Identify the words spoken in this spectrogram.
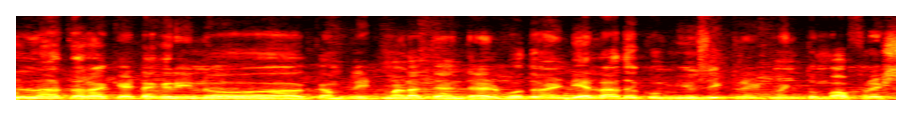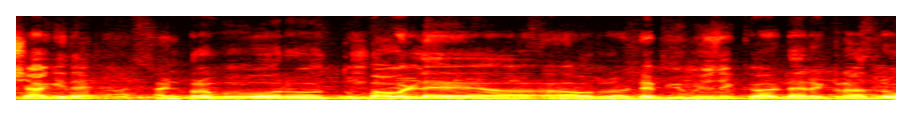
ಎಲ್ಲ ಥರ ಕ್ಯಾಟಗರಿನೂ ಕಂಪ್ಲೀಟ್ ಮಾಡುತ್ತೆ ಅಂತ ಹೇಳ್ಬೋದು. ಆ್ಯಂಡ್ ಎಲ್ಲದಕ್ಕೂ ಮ್ಯೂಸಿಕ್ ಟ್ರೀಟ್ಮೆಂಟ್ ತುಂಬ ಫ್ರೆಶ್ ಆಗಿದೆ. ಆ್ಯಂಡ್ ಪ್ರಭು ಅವರು ತುಂಬ ಒಳ್ಳೆ ಅವರು ಡೆಬ್ಯೂ ಮ್ಯೂಸಿಕ್ ಡೈರೆಕ್ಟರ್ ಆದರೂ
